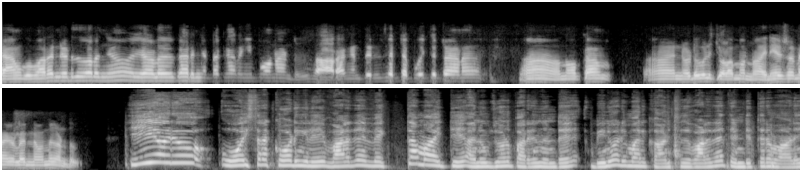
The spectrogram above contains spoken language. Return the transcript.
രാംകുമാർ എന്റെ അടുത്ത് പറഞ്ഞു ഇയാൾ കരഞ്ഞിട്ടൊക്കെ ഇറങ്ങി പോണുണ്ട്. സാർ അങ്ങനത്തെ ഒരു സെറ്റപ്പ് വെച്ചിട്ടാണ് ആ നോക്കാം. എന്നോട് വിളിച്ചോളാൻ പറഞ്ഞു. അതിനുശേഷമാണ് അയാൾ എന്നെ വന്ന് കണ്ടത്. ഈ ഒരു വോയിസ് റെക്കോർഡിങ്ങിൽ വളരെ വ്യക്തമായിട്ട് അനൂപ് ജോൺ പറയുന്നുണ്ട് ബിനു അടിമാർ കാണിച്ചത് വളരെ തെണ്ടിത്തരമാണ്.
